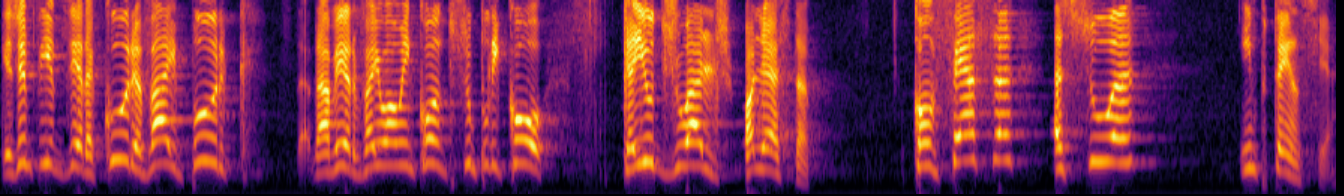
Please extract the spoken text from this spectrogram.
que a gente podia dizer a cura veio porque, está a ver, veio ao encontro, suplicou, caiu de joelhos. Olha esta. Confessa a sua impotência.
